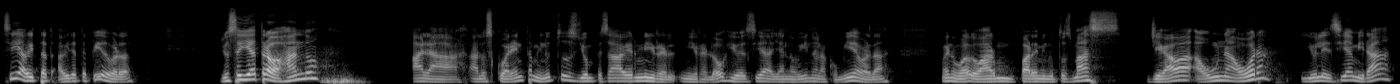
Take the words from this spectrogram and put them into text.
sí, ahorita, ahorita te pido, ¿verdad? Yo seguía trabajando a, los 40 minutos yo empezaba a ver mi, reloj y yo decía, ya no vino la comida, ¿verdad? Bueno, voy a dar un par de minutos más. Llegaba a una hora y yo le decía, mira,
